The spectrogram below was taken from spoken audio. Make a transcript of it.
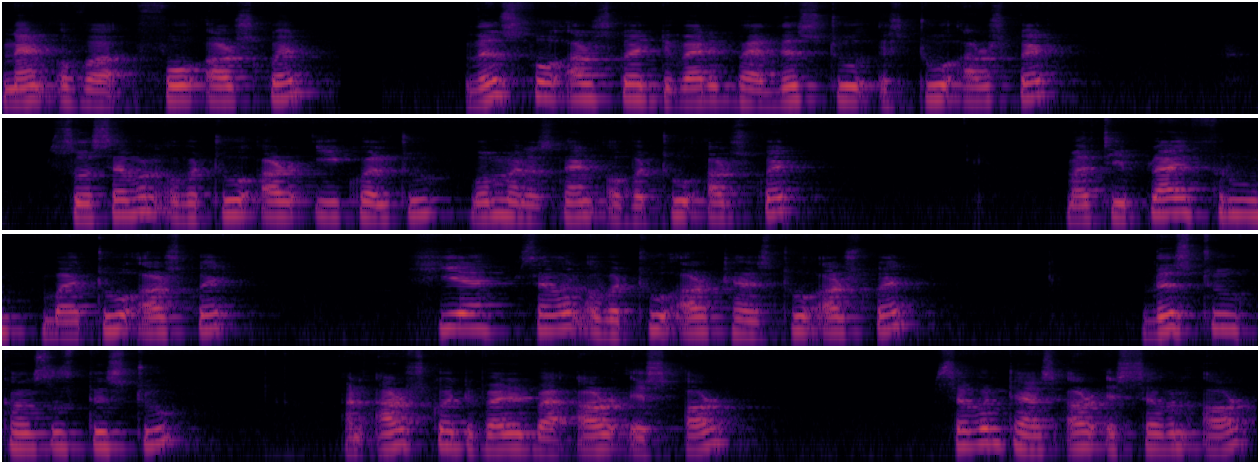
9 over 4r squared. This 4r squared divided by this 2 is 2r squared. So 7 over 2r equal to 1 minus 9 over 2r squared. Multiply through by 2r squared. Here 7 over 2r times 2r squared. This 2 cancels this 2 and r squared divided by r is r. 7 times r is 7r.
